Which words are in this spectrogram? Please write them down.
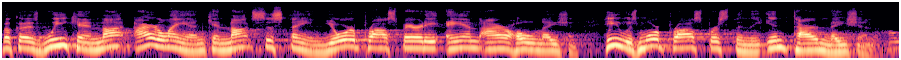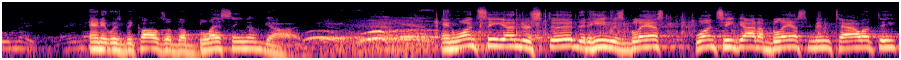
because we cannot, our land cannot sustain your prosperity and our whole nation. He was more prosperous than the entire nation. And it was because of the blessing of God. And once he understood that he was blessed, once he got a blessed mentality,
